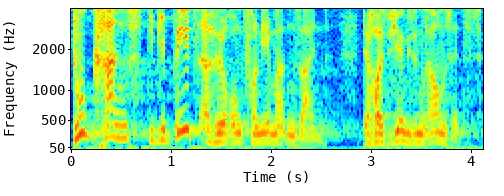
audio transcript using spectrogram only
Du kannst die Gebetserhörung von jemandem sein, der heute hier in diesem Raum sitzt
